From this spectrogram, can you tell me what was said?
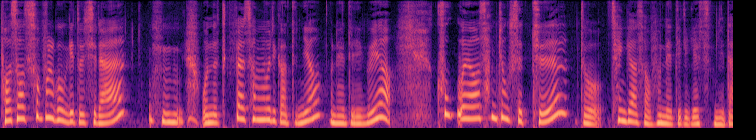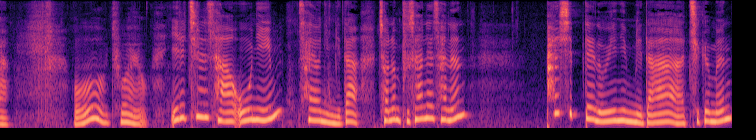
버섯 소불고기 도시락. 오늘 특별 선물이거든요. 보내드리고요. cookware 3종 세트도 챙겨서 보내드리겠습니다. 오, 좋아요. 1745님 사연입니다. 저는 부산에 사는 80대 노인입니다. 지금은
